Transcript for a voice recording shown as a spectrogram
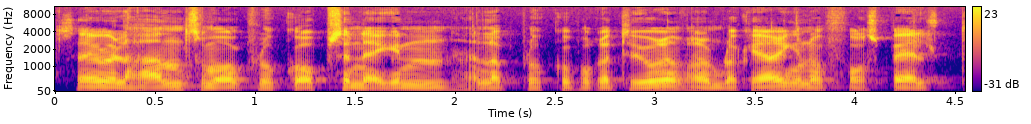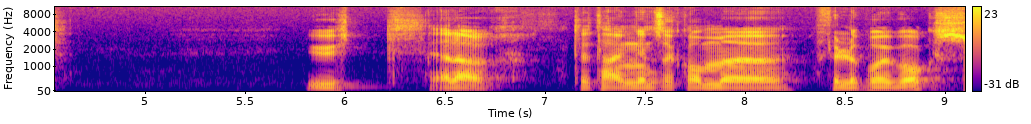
Så er vel han som òg plukker opp sin egen Eller plukker opp returen fra den blokkeringen og får spilt ut Eller til Tangen som kommer fyller på i boks.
